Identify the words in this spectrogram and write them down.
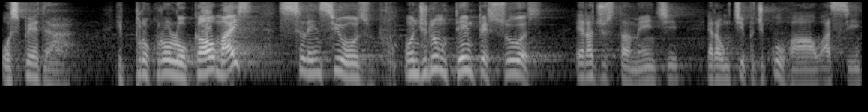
hospedar. E procurou local mais silencioso, onde não tem pessoas. Era justamente, era um tipo de curral, assim,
